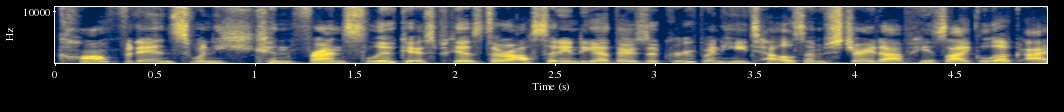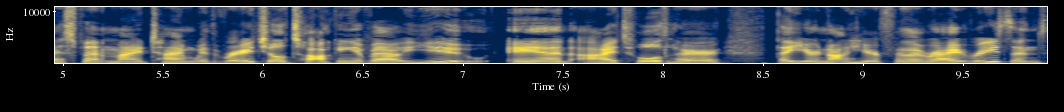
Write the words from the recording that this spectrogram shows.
confidence when he confronts Lucas because they're all sitting together as a group and he tells him straight up, he's like, Look, I spent my time with Rachel talking about you. And I told her that you're not here for the right reasons.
